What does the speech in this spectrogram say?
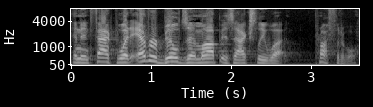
And in fact, whatever builds them up is actually what? Profitable.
